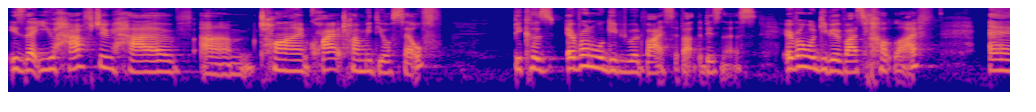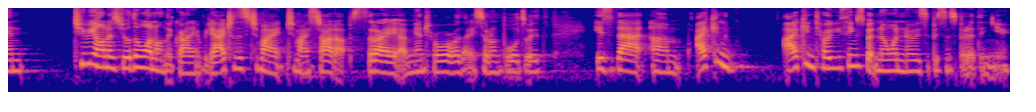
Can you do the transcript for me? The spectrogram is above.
is that you have to have um, time, quiet time with yourself, because everyone will give you advice about the business. Everyone will give you advice about life, and to be honest, you're the one on the ground every day. I tell this to my to my startups that I mentor or that I sit on boards with, is that um, I can I can tell you things, but no one knows the business better than you.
